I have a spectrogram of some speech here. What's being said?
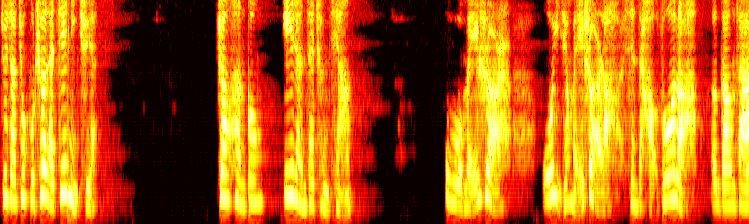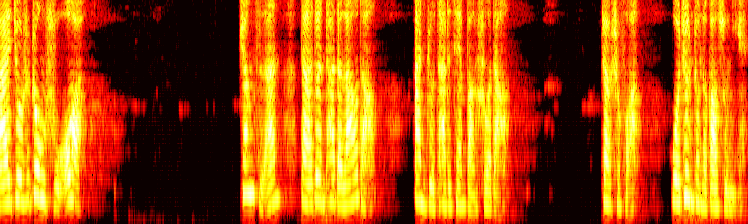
就叫救护车来接你去。”赵汉公依然在逞强：“我没事儿，我已经没事儿了，现在好多了。刚才就是中暑。”张子安打断他的唠叨。按住他的肩膀说道：“赵师傅，我郑重的告诉你，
